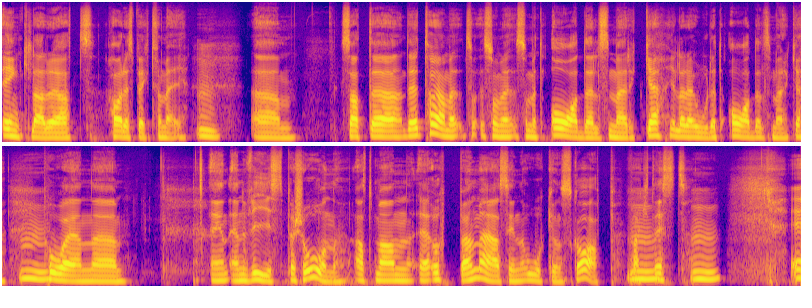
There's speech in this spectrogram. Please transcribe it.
enklare att ha respekt för mig. Mm. Um, så att, eh, det tar jag med, som, ett- som ett adelsmärke, gillar det ordet adelsmärke, Mm. på en, eh, en, en vis person. Att man är öppen med sin okunskap faktiskt. Mm. Eh,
